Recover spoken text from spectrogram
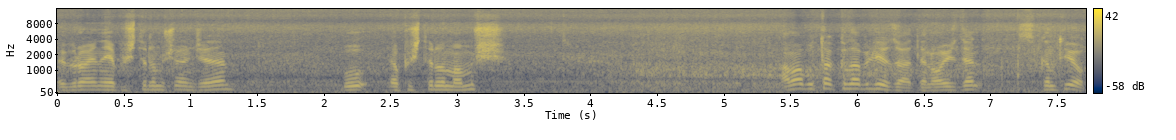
Öbür ayna yapıştırılmış önceden. Bu yapıştırılmamış. Ama bu takılabiliyor zaten. O yüzden sıkıntı yok.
